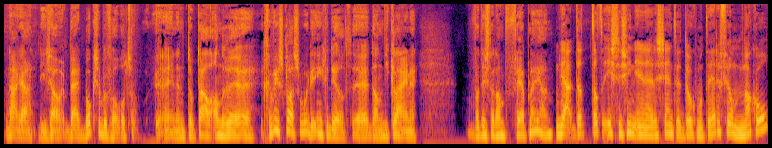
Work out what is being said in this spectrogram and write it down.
nou ja, die zou bij het boksen bijvoorbeeld... in een totaal andere eh, gewichtsklasse worden ingedeeld eh, dan die kleine. Wat is daar dan fair play aan? Ja, dat, dat is te zien in een recente documentairefilm Knuckle.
